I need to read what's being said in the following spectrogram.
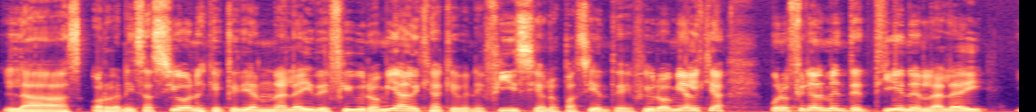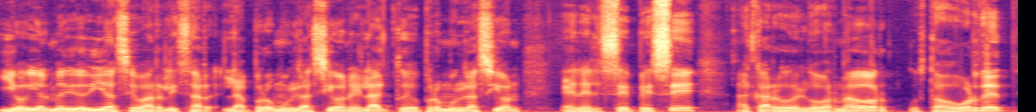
las organizaciones que querían una ley de fibromialgia que beneficie a los pacientes de fibromialgia, bueno, finalmente tienen la ley y hoy al mediodía se va a realizar la promulgación, el acto de promulgación en el CPC a cargo del gobernador Gustavo Bordet.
